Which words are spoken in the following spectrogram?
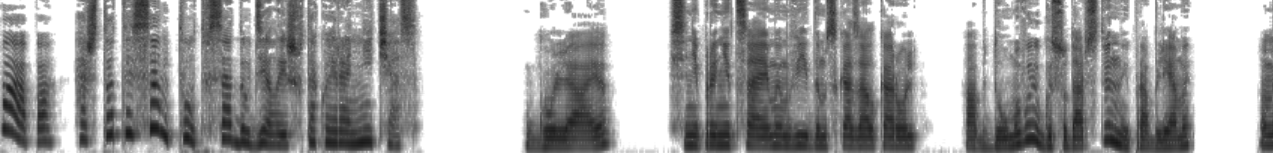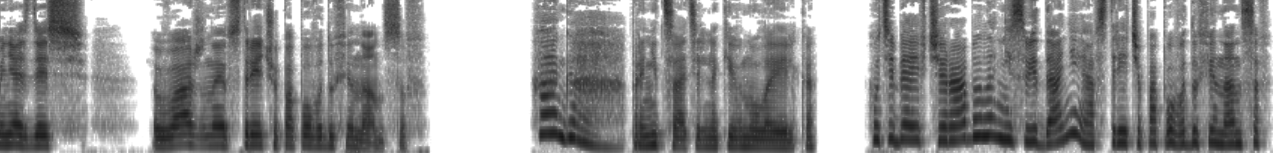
«Папа, а что ты сам тут в саду делаешь в такой ранний час?» «Гуляю», — с непроницаемым видом сказал король. «Обдумываю государственные проблемы. У меня здесь важная встреча по поводу финансов». «Ага», — проницательно кивнула Элька. «У тебя и вчера было не свидание, а встреча по поводу финансов.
